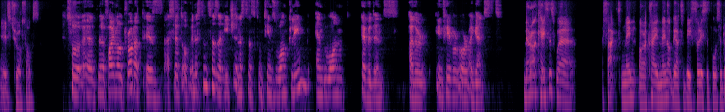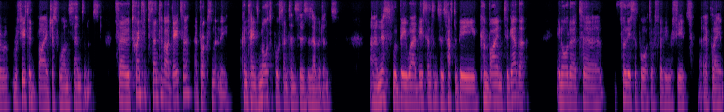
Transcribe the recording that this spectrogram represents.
it's true or false. So uh, the final product is a set of instances, and each instance contains one claim and one evidence, either in favor or against. There are cases where a fact may, or a claim may not be able to be fully supported or refuted by just one sentence. So 20% of our data, approximately, contains multiple sentences as evidence. And this would be where these sentences have to be combined together in order to fully support or fully refute a claim.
